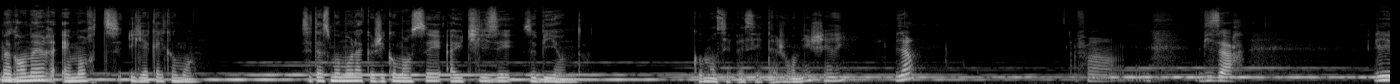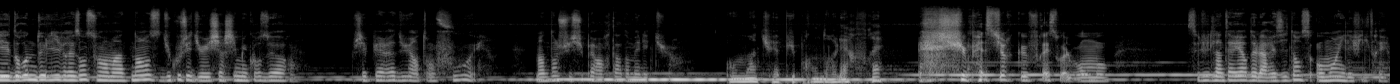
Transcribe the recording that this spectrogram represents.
Ma grand-mère est morte il y a quelques mois. C'est à ce moment-là que j'ai commencé à utiliser The Beyond. Comment s'est passée ta journée, chérie? Bien Enfin, bizarre. Les drones de livraison sont en maintenance, du coup j'ai dû aller chercher mes courses dehors. J'ai perdu un temps fou et maintenant je suis super en retard dans mes lectures. Au moins tu as pu prendre l'air frais. Je suis pas sûre que frais soit le bon mot. Celui de l'intérieur de la résidence, au moins il est filtré.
